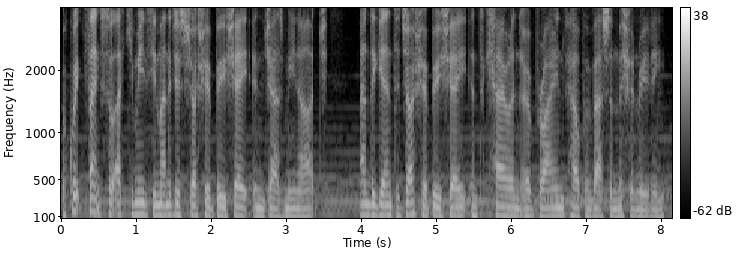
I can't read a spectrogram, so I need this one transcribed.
A quick thanks to our community managers Joshua Boucher and Jasmine Arch, and again to Joshua Boucher and to Carolyn O'Brien for helping with our submission reading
